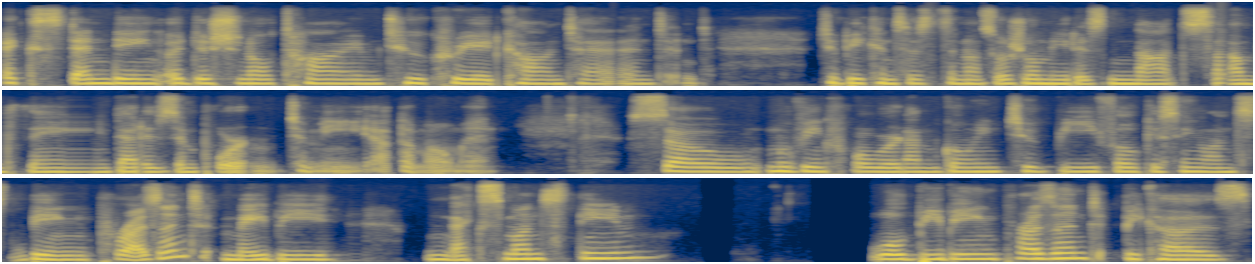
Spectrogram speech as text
extending additional time to create content and to be consistent on social media is not something that is important to me at the moment. So, moving forward, I'm going to be focusing on being present. Maybe next month's theme will be being present because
